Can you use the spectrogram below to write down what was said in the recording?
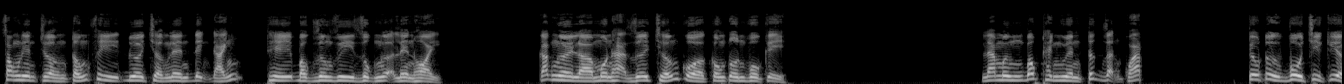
Xong liên trường Tống Phi đưa trường lên định đánh, thì Bộc Dương Duy dục ngựa lên hỏi. Các người là môn hạ dưới trướng của công tôn vô kỷ. lam mừng bốc thanh nguyên tức giận quát. Tiểu tử vô trì kia,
